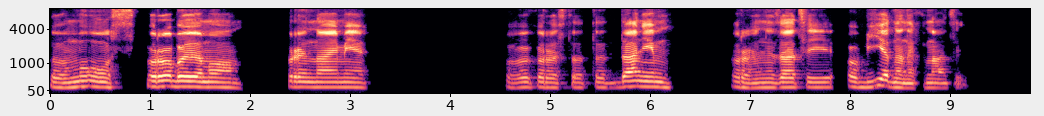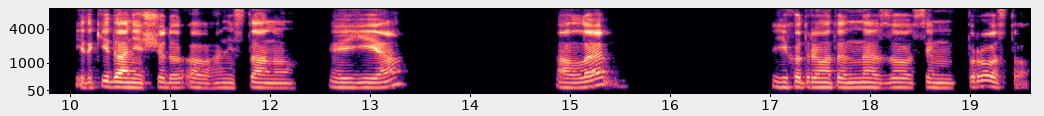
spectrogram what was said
Тому спробуємо принаймні використати дані Організації Об'єднаних Націй. І такі дані щодо Афганістану є, але їх отримати не зовсім просто.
